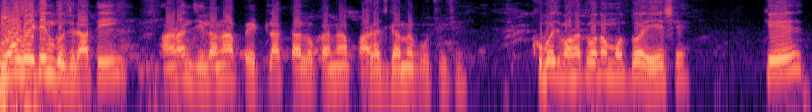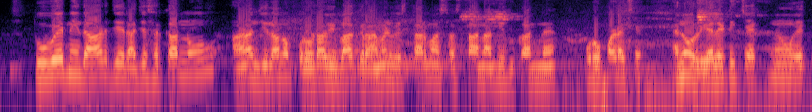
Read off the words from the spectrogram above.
ન્યૂઝ એટીન ગુજરાતી, આણંદ જિલ્લાના પેટલાદ તાલુકાના પાળજ ગામે પહોંચ્યું છે. ખૂબ જ મહત્વનો મુદ્દો એ છે કે તુવેરની દાળ જે રાજ્ય સરકારનું આણંદ જિલ્લાનો પુરવઠા વિભાગ ગ્રામીણ વિસ્તારમાં સસ્તા અનાજની દુકાનને પૂરું પાડે છે. એનું રિયાલિટી ચેકનું એક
